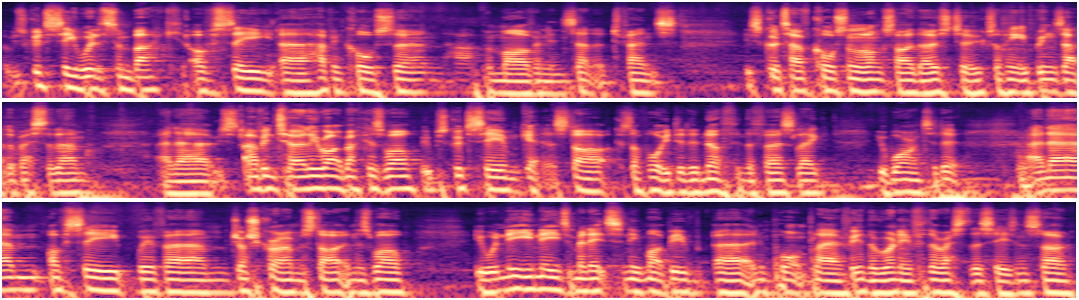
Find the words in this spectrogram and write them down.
It was good to see Widdowson back. Obviously, uh, having Coulson, Happe and Marvin in centre defence, it's good to have Coulson alongside those two because I think he brings out the best of them. And uh, it was- having Turley right back as well, it was good to see him get a start because I thought he did enough in the first leg. He warranted it. And um, obviously, with um, Josh Koroma starting as well, he, would need, he needs minutes and he might be uh, an important player in the running for the rest of the season. So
